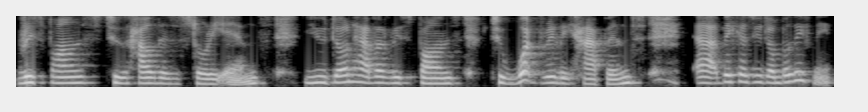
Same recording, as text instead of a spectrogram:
response to how this story ends. You don't have a response to what really happened uh, because you don't believe me.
